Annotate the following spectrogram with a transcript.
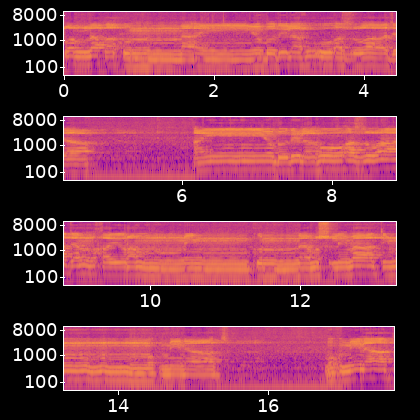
طلقكن أن يبدله أزواجا أن يبدله أزواجا خيرا منكن مسلمات مؤمنات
